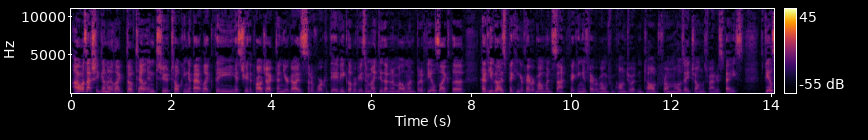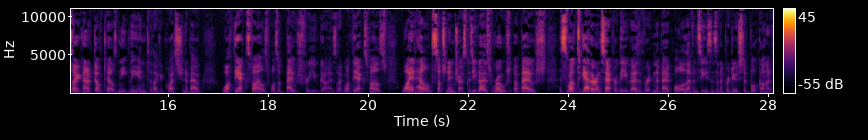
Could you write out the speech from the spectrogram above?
I was actually gonna like dovetail into talking about like the history of the project and your guys' sort of work at the AV Club reviews. We might do that in a moment, but it feels like the kind of you guys picking your favorite moment, Zach picking his favorite moment from Conduit, and Todd from Jose Chung's from Outer Space. It feels like it kind of dovetails neatly into like a question about what the X Files was about for you guys, like what the X Files, why it held such an interest. Because you guys wrote about, well, together and separately, you guys have written about all eleven seasons and have produced a book on it.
